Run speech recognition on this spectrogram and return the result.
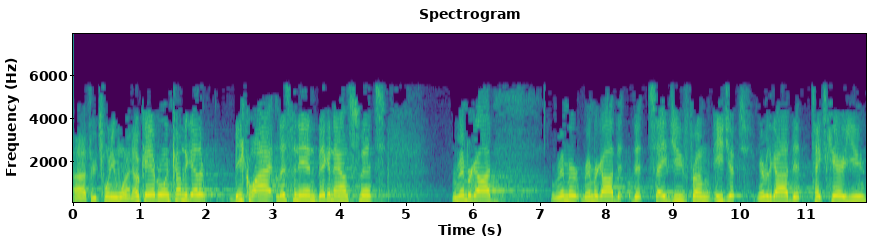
uh, through 21. Okay, everyone come together. Be quiet. Listen in. Big announcements. Remember God. Remember, remember God that, that saved you from Egypt. Remember the God that takes care of you,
